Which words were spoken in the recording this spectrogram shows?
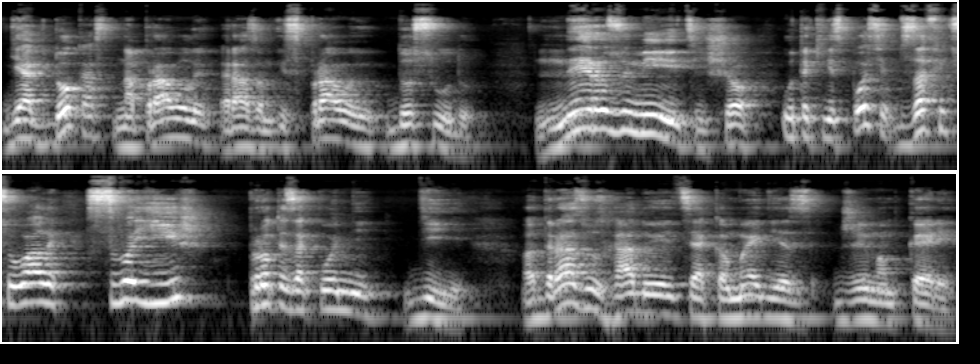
як доказ направили разом із справою до суду. Не розуміючи, що у такий спосіб зафіксували свої ж протизаконні дії. Одразу згадується комедія з Джимом Керрі.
